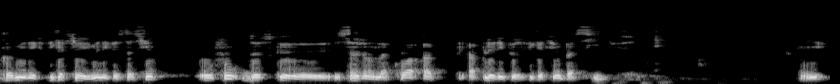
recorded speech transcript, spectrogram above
comme une explication, une manifestation au fond de ce que Saint Jean de la Croix a appelé les purifications passives. voyez?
